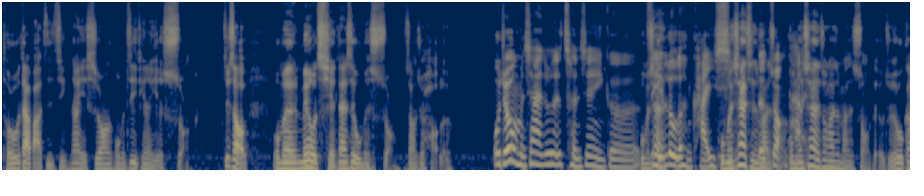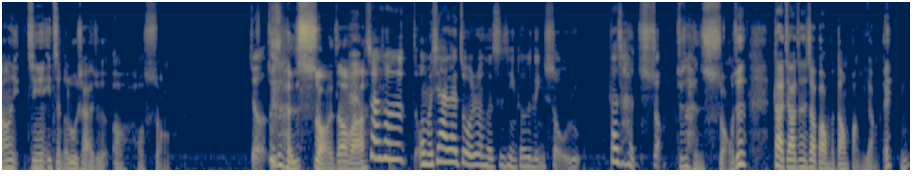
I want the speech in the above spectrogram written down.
投入大把资金。那也希望我们自己听了也爽，至少我们没有钱，但是我们爽，这样就好了。我觉得我们现在就是呈现一个我们自己录的很开心我们现在其实蛮，的我们，现在的状态是蛮爽的。我觉得我刚刚今天一整个录下来，觉得哦，好爽，就 就是很爽，你知道吗？虽然说是我们现在在做任何事情都是零收入，但是很爽。就是很爽。我觉得大家真的是要把我们当榜样，哎、嗯，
